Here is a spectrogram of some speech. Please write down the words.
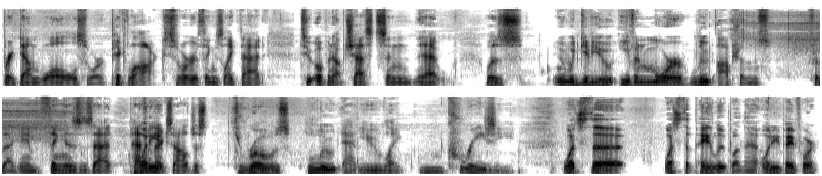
break down walls or pick locks or things like that to open up chests, and that was would give you even more loot options for that game. The thing is, is that Path What of you- Exile just throws loot at you like crazy. What's the what's the pay loop on that? What do you pay for?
